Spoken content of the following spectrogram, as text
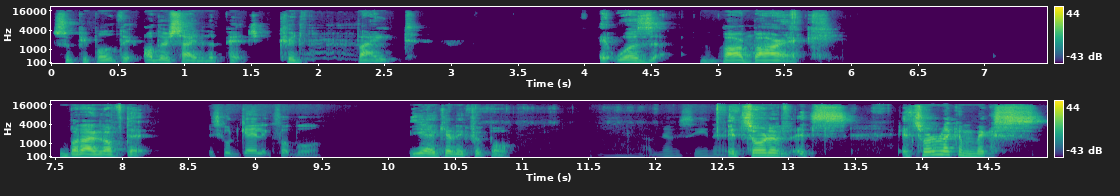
so people at the other side of the pitch could fight. It was barbaric. But i loved it. It's called Gaelic football. yeah gaelic football. Oh, I've never seen it. it's sort of it's it's sort of like a mix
